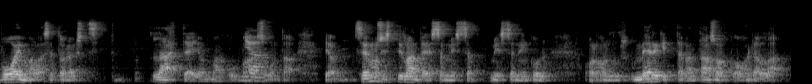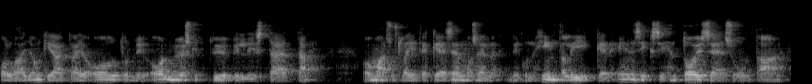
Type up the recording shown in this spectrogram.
voimalla se todennäköisesti lähtee jommaan kumpaan suuntaan. Ja semmoisissa tilanteissa, missä, missä niin kuin on, on merkittävän tason kohdalla ollaan jonkin aikaa jo oltu, niin on myöskin tyypillistä, että omaisuuslaji tekee semmoisen niin hintaliikkeen ensiksi siihen toiseen suuntaan,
